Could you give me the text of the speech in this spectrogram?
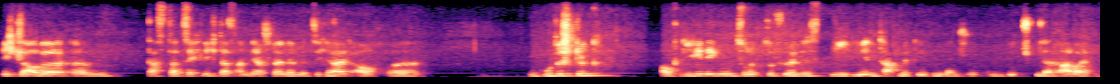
ich glaube, ähm, dass tatsächlich das an der Stelle mit Sicherheit auch ein gutes Stück auf diejenigen zurückzuführen ist, die jeden Tag mit diesen Menschen und diesen Spielern arbeiten.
